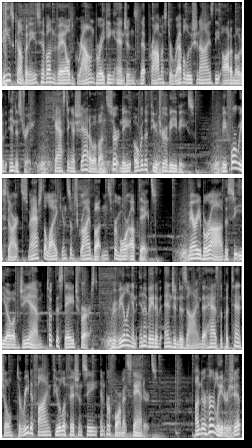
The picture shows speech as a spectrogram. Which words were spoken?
These companies have unveiled groundbreaking engines that promise to revolutionize the automotive industry, casting a shadow of uncertainty over the future of EVs. Before we start, smash the like and subscribe buttons for more updates. Mary Barra, the CEO of GM, took the stage first, revealing an innovative engine design that has the potential to redefine fuel efficiency and performance standards. Under her leadership,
